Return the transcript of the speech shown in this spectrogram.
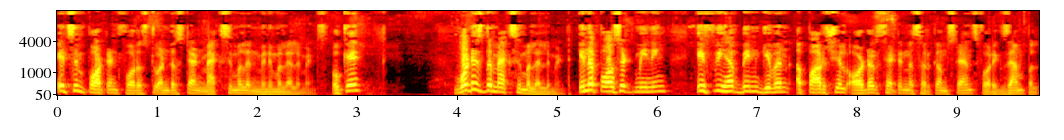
it's important for us to understand maximal and minimal elements. Okay? What is the maximal element? In a poset meaning, if we have been given a partial order set in a circumstance, for example,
